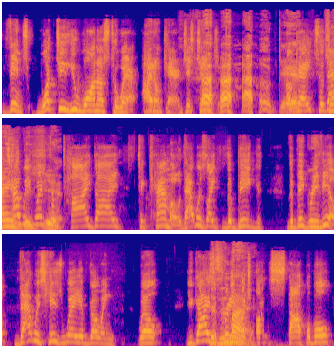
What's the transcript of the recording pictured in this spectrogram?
Vince, what do you want us to wear? I don't care. Just change it. okay. Okay. So that's change how we went shit. from tie dye to camo. That was like the big, the big reveal. That was his way of going. Well, you guys this are pretty much unstoppable.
